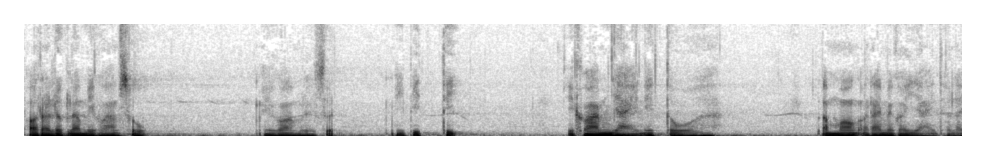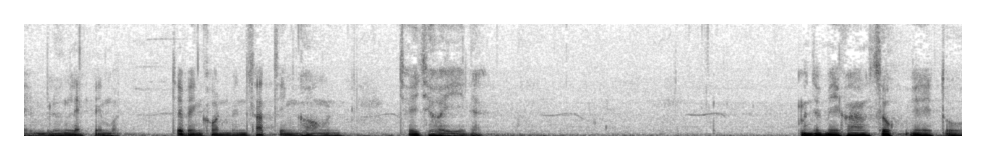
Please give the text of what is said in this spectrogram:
พอระลึกแล้วมีความสุข มีความรู้สึกมีปิติ มีความใหญ่ในตัวแล้วมองอะไรไม่ค่อยใหญ่เท่าไหร่เรื่องเล็กไปหมด จะเป็นคนเป็นสัตว์สิ่งของเฉยๆนะมันจะมีความสุขในตัว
